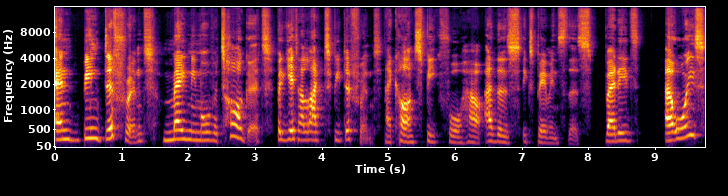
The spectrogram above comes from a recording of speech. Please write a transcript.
And being different made me more of a target, but yet I like to be different. I can't speak for how others experience this, but it's, I always,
